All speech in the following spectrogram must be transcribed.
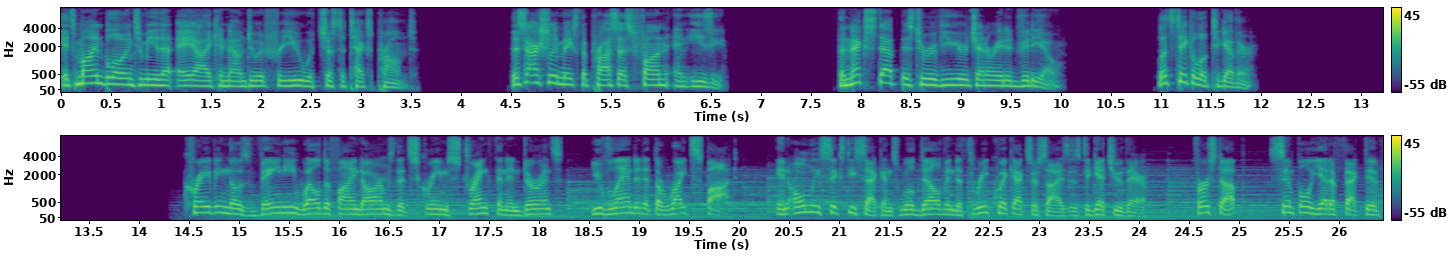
It's mind-blowing to me that AI can now do it for you with just a text prompt. This actually makes the process fun and easy. The next step is to review your generated video. Let's take a look together. Craving those veiny, well-defined arms that scream strength and endurance, you've landed at the right spot. In only 60 seconds, we'll delve into three quick exercises to get you there. First up, simple yet effective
